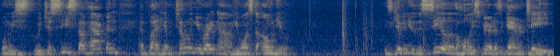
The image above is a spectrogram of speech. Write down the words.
when we, we just see stuff happen. But I'm telling you right now, He wants to own you. He's giving you the seal of the Holy Spirit as a guarantee,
